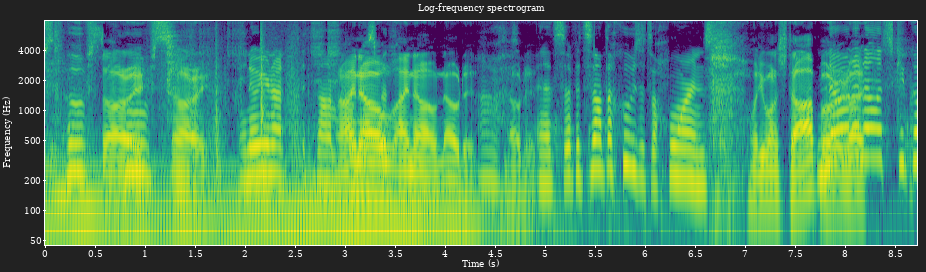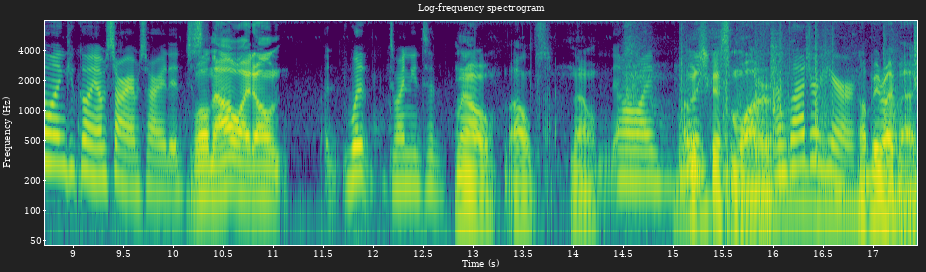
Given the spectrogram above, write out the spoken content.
Hooves, hooves, Sorry, hooves. sorry. I know you're not. It's not on I know, but- I know. Noted. Noted. And it's, if it's not the hooves, it's the horns. What do you want to stop? No, or no, I- no. Let's keep going. Keep going. I'm sorry. I'm sorry. It just, Well, now I don't. what do I need to? No, I'll. No. Oh, I. Let me just get some water. I'm glad you're here. I'll be right back.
